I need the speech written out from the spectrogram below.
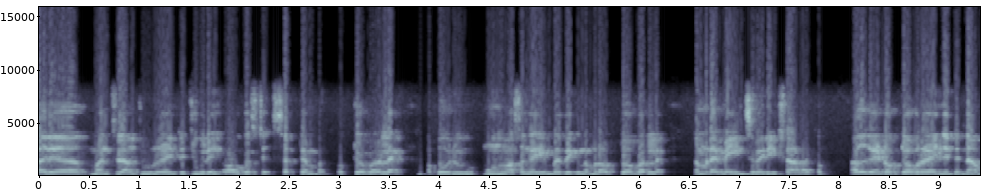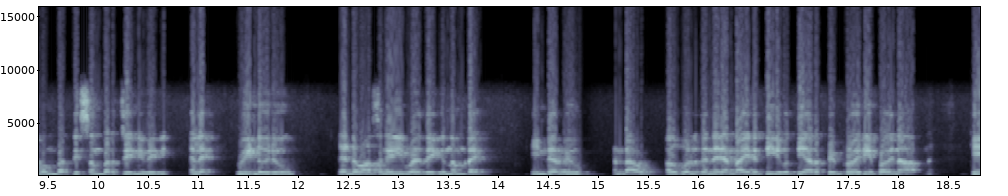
അതിൽ മനസ്സിലാവും ജൂൺ കഴിഞ്ഞിട്ട് ജൂലൈ ഓഗസ്റ്റ് സെപ്റ്റംബർ ഒക്ടോബർ അല്ലെ? അപ്പൊ ഒരു മൂന്ന് മാസം കഴിയുമ്പോഴത്തേക്കും നമ്മുടെ ഒക്ടോബറിൽ നമ്മുടെ മെയിൻസ് പരീക്ഷ നടക്കും. അത് കഴിഞ്ഞിട്ട് ഒക്ടോബർ കഴിഞ്ഞിട്ട് നവംബർ ഡിസംബർ ജനുവരി അല്ലെ? വീണ്ടും ഒരു രണ്ട് മാസം കഴിയുമ്പോഴത്തേക്കും നമ്മുടെ ഇന്റർവ്യൂ ഉണ്ടാവും. അതുപോലെ തന്നെ രണ്ടായിരത്തി ഇരുപത്തി ആറ് ഫെബ്രുവരി പതിനാറിന് കെ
